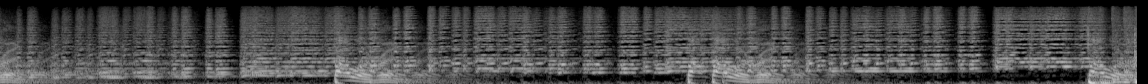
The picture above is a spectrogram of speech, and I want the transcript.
room. Power room. Power room. Power.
